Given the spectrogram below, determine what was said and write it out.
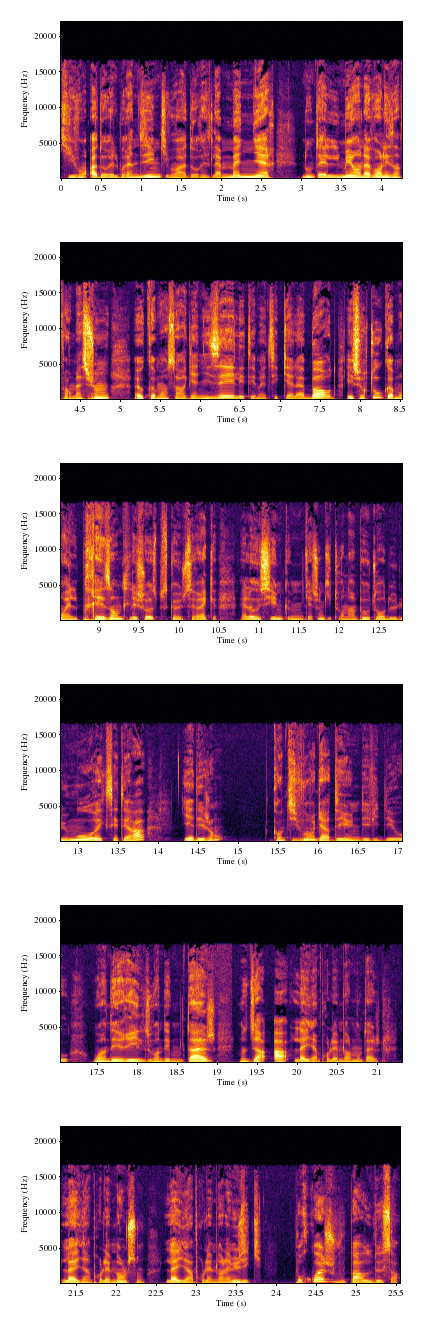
qui vont adorer le branding, qui vont adorer la manière dont elle met en avant les informations, euh, comment s'organiser, les thématiques qu'elle aborde et surtout comment elle présente les choses. Parce que c'est vrai qu'elle a aussi une communication qui tourne un peu autour de l'humour, etc. Il y a des gens, quand ils vont regarder une des vidéos ou un des reels ou un des montages, ils vont se dire Ah, là, il y a un problème dans le montage, là, il y a un problème dans le son, là, il y a un problème dans la musique. Pourquoi je vous parle de ça?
